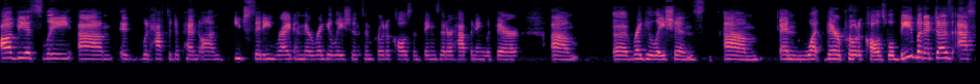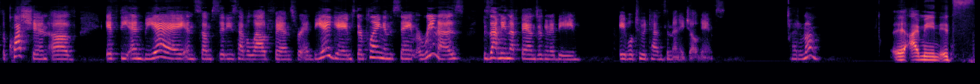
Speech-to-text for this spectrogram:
Obviously, um, it would have to depend on each city, right, and their regulations and protocols and things that are happening with their um, uh, regulations um, and what their protocols will be. But it does ask the question of if the NBA and some cities have allowed fans for NBA games, they're playing in the same arenas does that mean that fans are going to be able to attend some NHL games? I don't know. I mean, it's.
